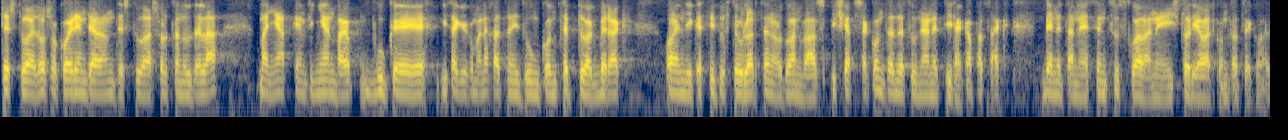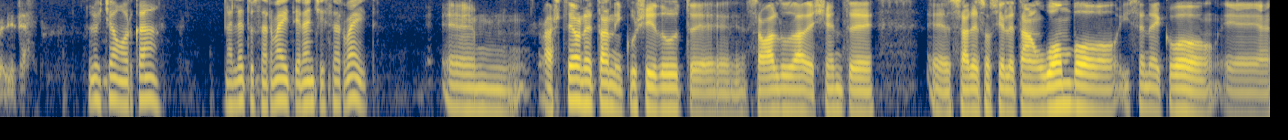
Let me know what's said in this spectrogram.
testua edo oso koherentea dan testua sortzen dutela, baina azken finean ba, guke izakioko manejatzen ditugun kontzeptuak berak oraindik ez dituzte ulertzen orduan ba pixkat sakontzen dezunean ez dira kapazak benetan e, zentzuzkoa dan e, historia bat kontatzeko adibidez. Luitxo Gorka, galdetu zerbait, erantzi zerbait? Em, aste honetan ikusi dut e, zabaldu da desente e, sare sozialetan wombo izeneko e,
